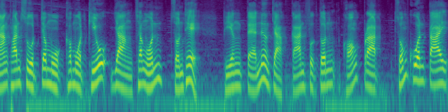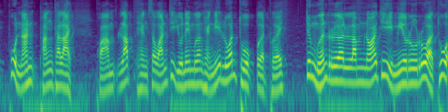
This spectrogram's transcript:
นางพลันสูดจมูกขมวดคิ้วอย่างชงนสนเท่ เพียงแต่เนื่องจากการฝึกตนของปราดสมควรตายผู้นั้นพังทลาย ความลับแห่งสวรรค์ที่อยู่ในเมืองแห่งนี้ล้วนถูกเปิดเผย จึงเหมือนเรือลำน้อยที่มีรูรั่วทั่ว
